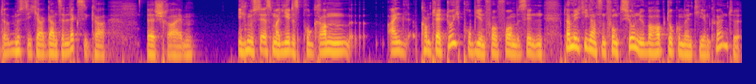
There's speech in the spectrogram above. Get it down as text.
da müsste ich ja ganze Lexika äh, schreiben. Ich müsste erstmal jedes Programm ein, komplett durchprobieren von vorn bis hinten, damit ich die ganzen Funktionen überhaupt dokumentieren könnte.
